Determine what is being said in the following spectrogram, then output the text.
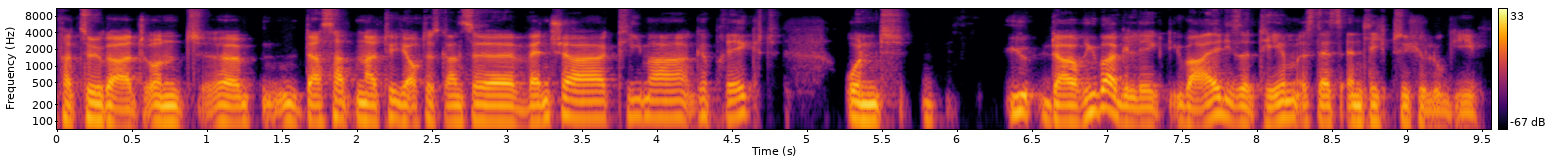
verzögert. Und äh, das hat natürlich auch das ganze Venture-Klima geprägt. Und darüber gelegt, über all diese Themen, ist letztendlich Psychologie.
